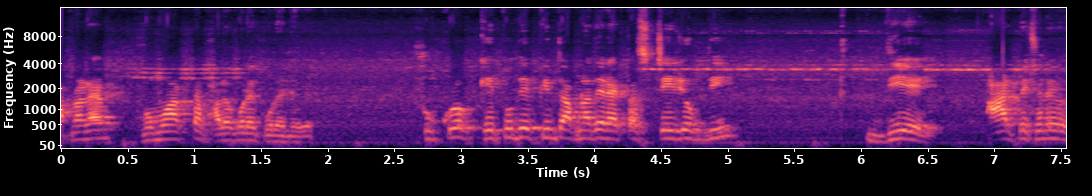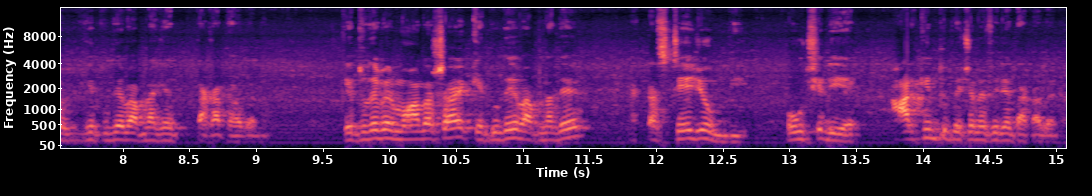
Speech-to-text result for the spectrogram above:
আপনারা হোমওয়ার্কটা ভালো করে করে নেবেন। শুক্র কেতুদেব কিন্তু আপনাদের একটা স্টেজ অবধি দিয়ে আর পেছনে কেতুদেব আপনাকে তাকাতে হবে না। কেতুদেবের মহাদশায় কেতুদেব আপনাদের একটা স্টেজ অবধি পৌঁছে দিয়ে আর কিন্তু পেছনে ফিরে তাকাবে না।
